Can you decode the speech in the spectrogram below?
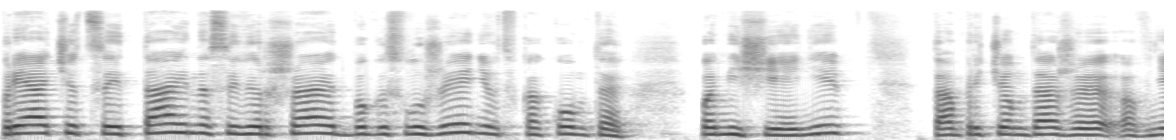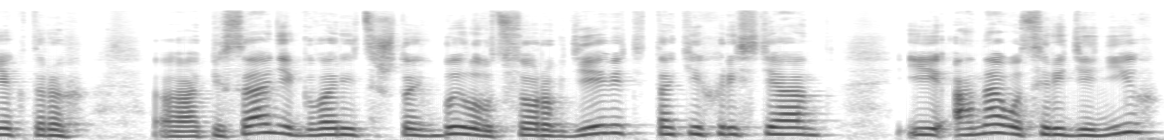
прячутся и тайно совершают богослужение вот в каком-то помещении. Там причем даже в некоторых описаниях говорится, что их было вот 49 таких христиан, и она вот среди них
